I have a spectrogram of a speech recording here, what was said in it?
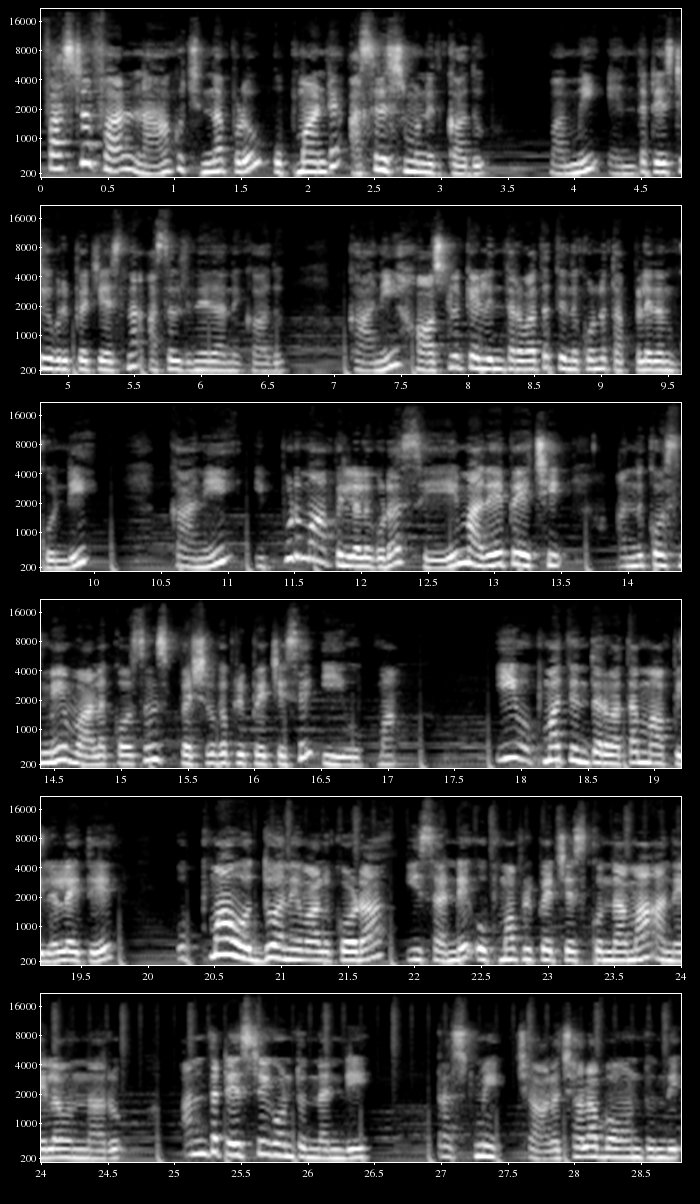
First of all నాకు చిన్నప్పుడు ఉప్మా అంటే అసలు ఇష్టం ఉండేది కాదు. మమ్మీ ఎంత టేస్టీగా ప్రిపేర్ చేసినా అసలు తినేదాన్ని కాదు. కానీ హాస్టల్కి వెళ్ళిన తర్వాత తినకుండా తప్పలేదనుకోండి. కానీ ఇప్పుడు మా పిల్లలు కూడా సేమ్ అదే పేచి. అందుకోసమే వాళ్ళ కోసం స్పెషల్గా ప్రిపేర్ చేసే ఈ ఉప్మా. ఈ ఉప్మా తిన్న తర్వాత మా పిల్లలైతే ఉప్మా వద్దు అనే వాళ్ళు కూడా ఈ సండే ఉప్మా ప్రిపేర్ చేసుకుందామా అనేలా ఉన్నారు. అంత టేస్టీగా ఉంటుందండి. ట్రస్ట్ మీ చాలా చాలా బాగుంటుంది.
